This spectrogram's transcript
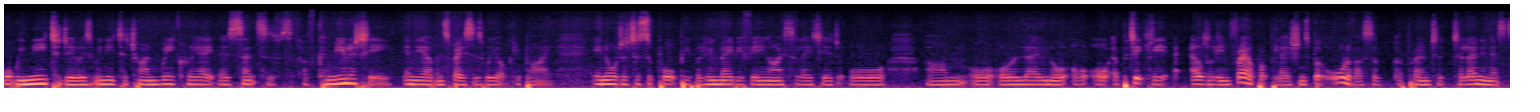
what we need to do is we need to try and recreate those senses of community in the urban spaces we occupy, in order to support people who may be feeling isolated or um, or, or, alone, or, or, or, particularly elderly and frail populations. But all of us are, are prone to, to loneliness.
